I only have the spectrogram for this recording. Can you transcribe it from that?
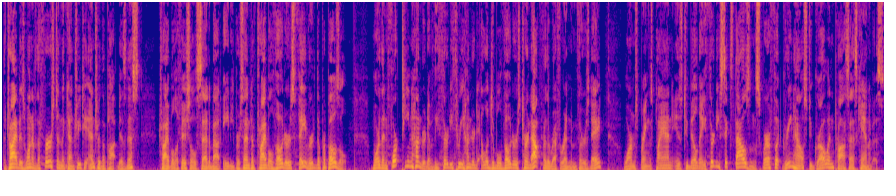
The tribe is one of the first in the country to enter the pot business. Tribal officials said about 80% of tribal voters favored the proposal. More than 1,400 of the 3,300 eligible voters turned out for the referendum Thursday. Warm Springs' plan is to build a 36,000 square foot greenhouse to grow and process cannabis.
